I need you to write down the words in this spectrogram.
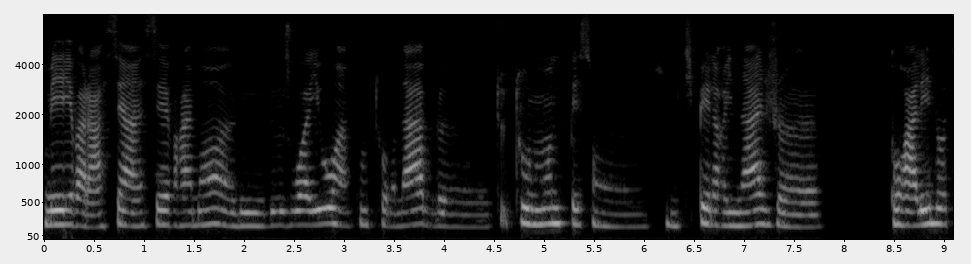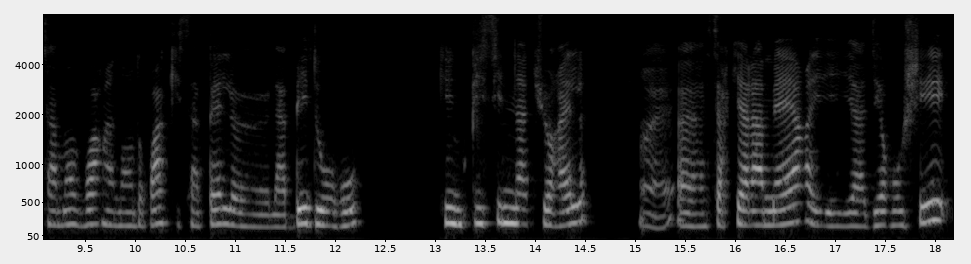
mais voilà, c'est vraiment le, joyau incontournable. Tout, le monde fait son, petit pèlerinage pour aller notamment voir un endroit qui s'appelle la baie d'Oro, qui est une piscine naturelle. Ouais. Euh, C'est-à-dire qu'il y a la mer et il y a des rochers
